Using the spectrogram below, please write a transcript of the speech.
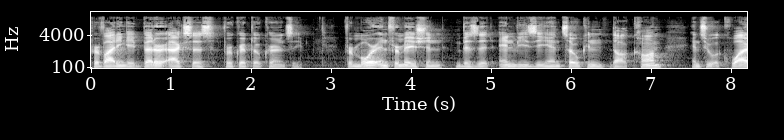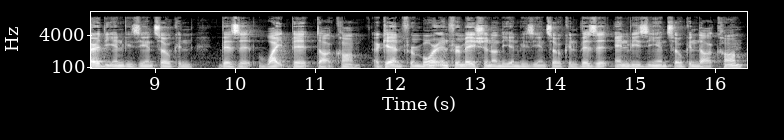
providing a better access for cryptocurrency. For more information, visit nvzntoken.com and to acquire the NVZN token, visit whitebit.com. Again, for more information on the NVZN token, visit nvzntoken.com.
